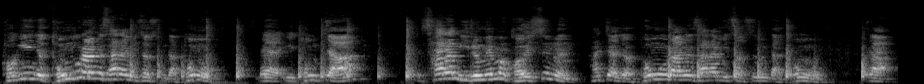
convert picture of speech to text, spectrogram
거기 이제 동우라는 사람이 있었습니다. 동우. 네, 이 동자. 사람 이름에만 거의 쓰는 한자죠. 동우라는 사람이 있었습니다. 동우. 자,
